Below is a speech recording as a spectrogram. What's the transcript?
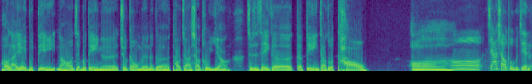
后来有一部电影，然后这部电影呢，就跟我们的那个逃家小兔一样，只是这个的电影叫做《逃》。哦哦，家小兔不见了。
